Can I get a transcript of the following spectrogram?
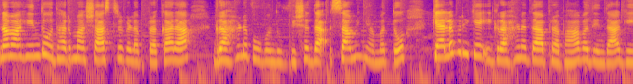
ನಮ್ಮ ಹಿಂದೂ ಧರ್ಮ ಶಾಸ್ತ್ರಗಳ ಪ್ರಕಾರ ಗ್ರಹಣವು ಒಂದು ವಿಷದ ಸಮಯ ಮತ್ತು ಕೆಲವರಿಗೆ ಈ ಗ್ರಹಣದ ಪ್ರಭಾವದಿಂದಾಗಿ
